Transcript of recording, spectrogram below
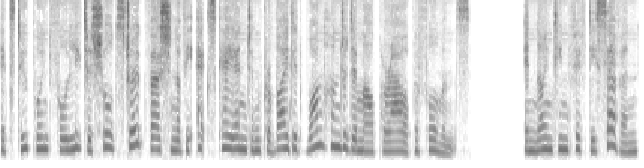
Its 2.4-litre short-stroke version of the XK engine provided 100 mph performance. In 1957,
